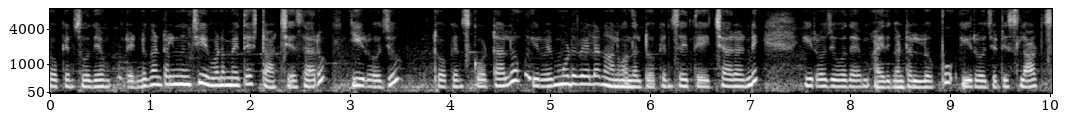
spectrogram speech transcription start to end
టోకెన్స్ ఉదయం రెండు గంటల నుంచి ఇవ్వడం అయితే స్టార్ట్ చేశారు. ఈ రోజు టోకెన్స్ కోటాలో ఇరవై మూడు వేల నాలుగు వందల టోకెన్స్ అయితే ఇచ్చారండి. ఈరోజు ఉదయం ఐదు గంటల లోపు ఈ రోజుటి స్లాట్స్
